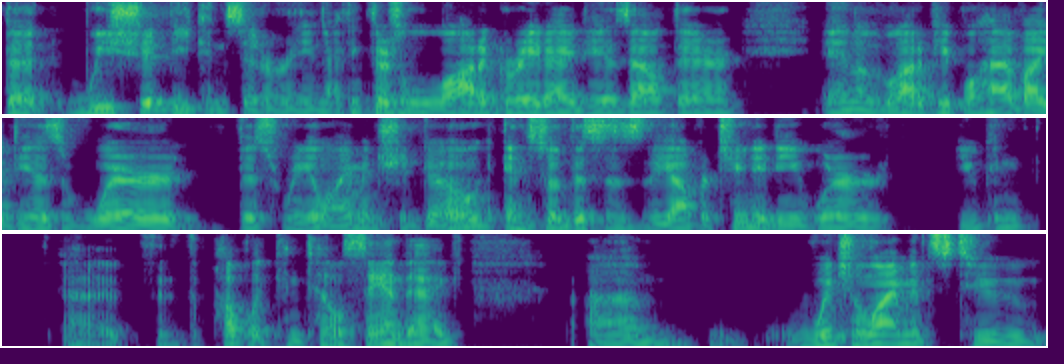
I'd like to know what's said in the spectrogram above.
that we should be considering. I think there's a lot of great ideas out there, and a lot of people have ideas of where this realignment should go. And so this is the opportunity where you can, uh, the, public can tell Sandag um, which alignments to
